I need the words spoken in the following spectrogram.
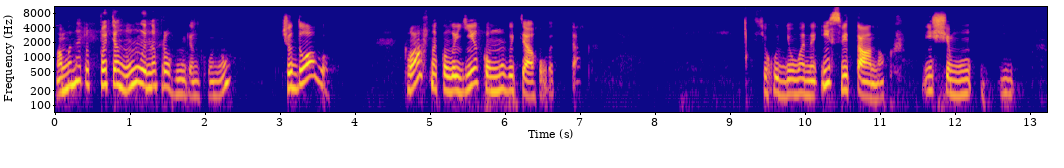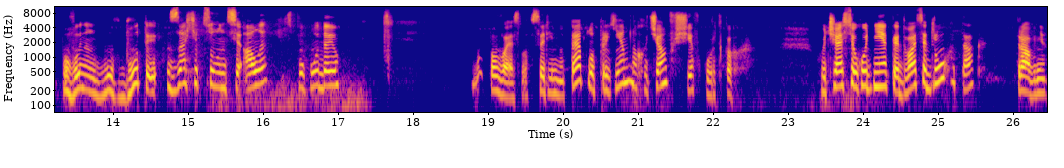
А мене тут потягнули на прогулянку. Ну, чудово. Класно, коли є кому витягувати. Сьогодні у мене і світанок, і ще повинен був бути захід сонця, але з погодою ну, повезло. Все рівно тепло, приємно, хоча ще в куртках. Хоча сьогодні яке? 22 так? травня.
